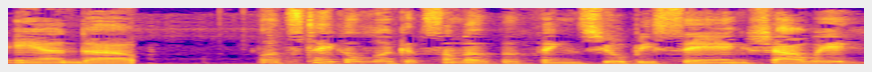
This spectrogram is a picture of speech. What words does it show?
and uh, Let's take a look at some of the things you'll be seeing, shall we?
